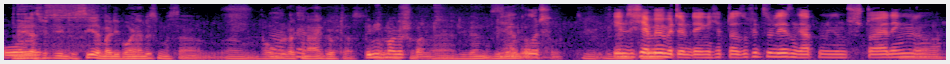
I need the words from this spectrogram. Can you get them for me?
Und Nee, das wird die interessieren, weil die wollen ja wissen, was da, äh, warum Ja, du da okay. keine Einkünfte hast. Bin ich mal Das ist gespannt. Ja, die werden, die Sehr werden gut. Die, die Die geben sich ja Mühe mit dem Ding. Ich habe da so viel zu lesen gehabt mit diesem Steuerding. Ja.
